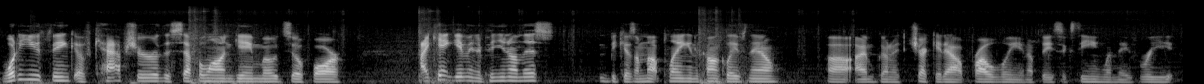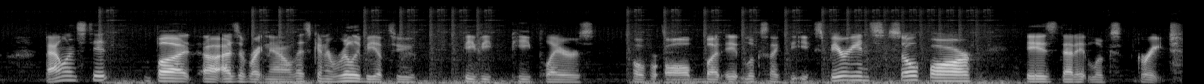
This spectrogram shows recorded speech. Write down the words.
what do you think of Capture the Cephalon game mode so far? I can't give an opinion on this because I'm not playing in the Conclaves now. Uh, I'm going to check it out probably in Update 16 when they've rebalanced it. But uh, as of right now, that's going to really be up to PvP players overall. But it looks like the experience so far is that it looks great.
